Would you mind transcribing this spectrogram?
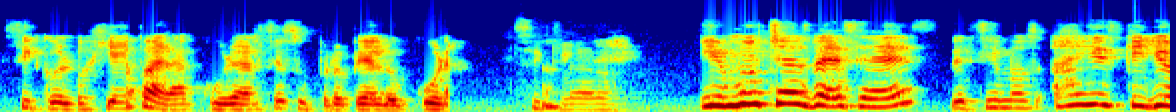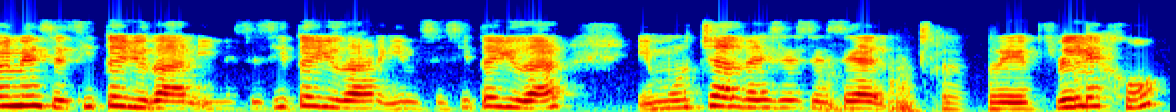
psicología para curarse su propia locura. Sí, claro. Y muchas veces decimos, ay, es que yo necesito ayudar y necesito ayudar y necesito ayudar. Y muchas veces es el reflejo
